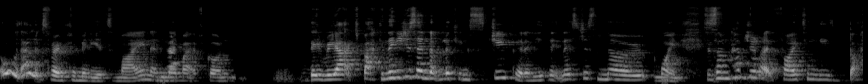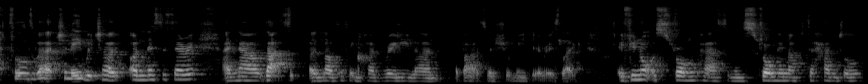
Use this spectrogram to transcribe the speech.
oh that looks very familiar to mine and they might have gone they react back and then you just end up looking stupid and you think there's just no mm. point. So sometimes you're like fighting these battles virtually which are unnecessary and now that's another thing i've really learned about social media is like if you're not a strong person and strong enough to handle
